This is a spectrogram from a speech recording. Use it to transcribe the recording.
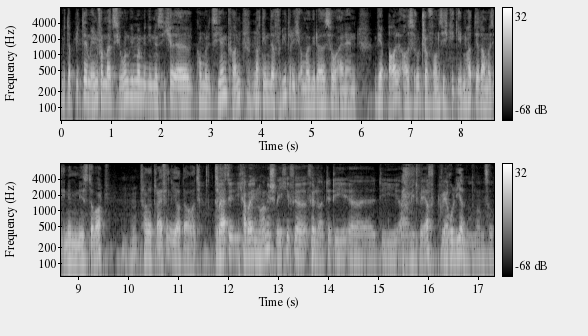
mit der Bitte um Information, wie man mit ihnen sicher äh, kommunizieren kann, mhm. nachdem der Friedrich einmal wieder so einen Verbalausrutscher von sich gegeben hat, der damals Innenminister war. Mhm. Das hat ein Dreivierteljahr dauert. Du weißt, ich habe eine enorme Schwäche für, für Leute, die, äh, die äh, mit Werf querulieren und, und, so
